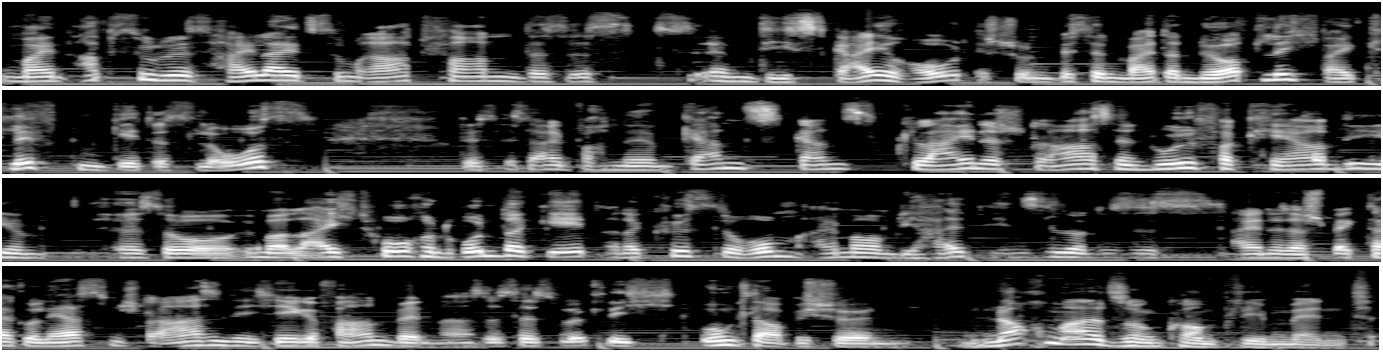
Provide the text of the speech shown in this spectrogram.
mein absolutes Highlight zum Radfahren, das ist ähm, die Sky Road, ist schon ein bisschen weiter nördlich. Bei Clifton geht es los. Das ist einfach eine ganz, ganz kleine Straße, null Verkehr, die äh, so immer leicht hoch und runter geht an der Küste rum, einmal um die Halbinsel und es ist eine der spektakulärsten Straßen, die ich je gefahren bin. Also es ist wirklich unglaublich schön. Nochmal so ein Kompliment.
